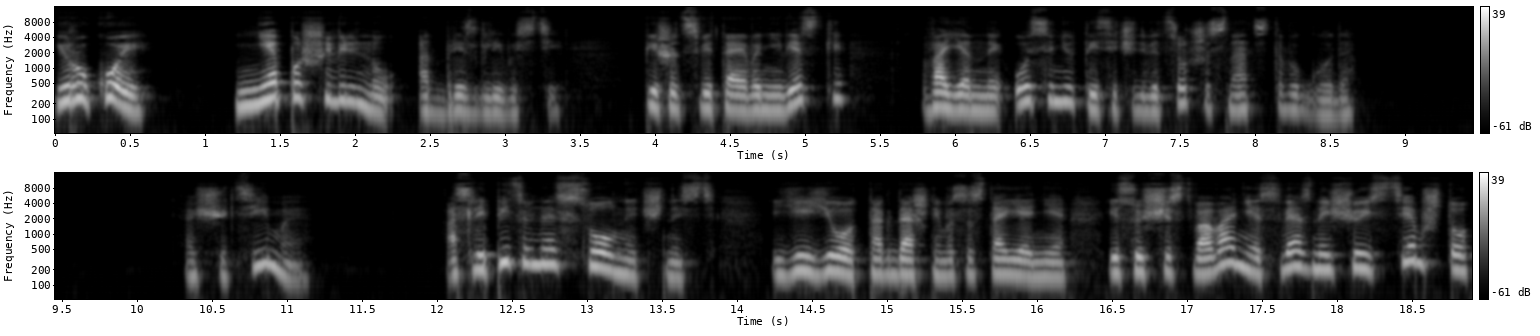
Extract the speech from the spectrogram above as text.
и рукой не пошевельну от брезгливости, пишет Светаева невестке военной осенью 1916 года. Ощутимая, ослепительная солнечность ее тогдашнего состояния и существования связана еще и с тем, что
